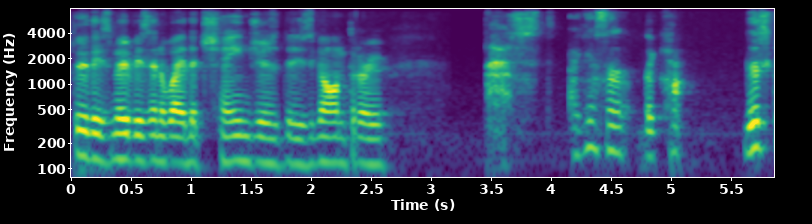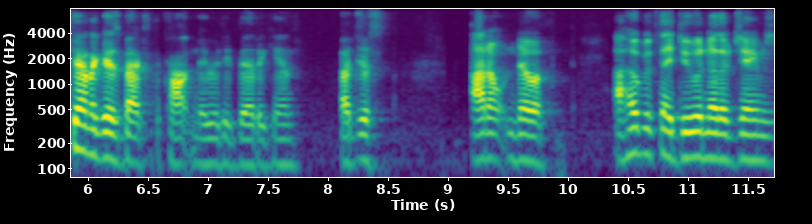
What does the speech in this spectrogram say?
through these movies in a way the changes that he's gone through. I, just, I guess uh, the this kind of goes back to the continuity bit again. I just I don't know if I hope if they do another James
